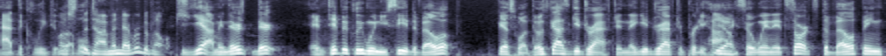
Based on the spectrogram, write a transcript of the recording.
at the collegiate Most level. of the time it never develops. Yeah, I mean, there's there, and typically when you see it develop, guess what? Those guys get drafted, and they get drafted pretty high. Yeah. So when it starts developing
